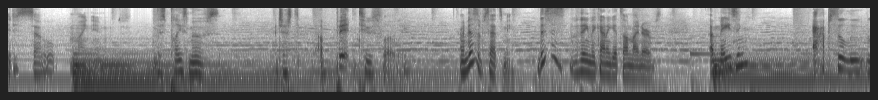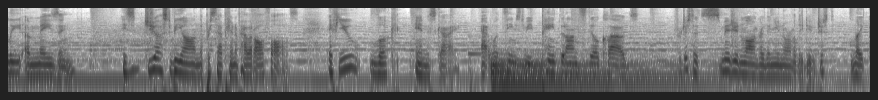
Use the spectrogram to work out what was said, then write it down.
It is so minute. This place moves just a bit too slowly. And this upsets me. This is the thing that kind of gets on my nerves. Amazing, absolutely amazing, is just beyond the perception of how it all falls. If you look in the sky at what seems to be painted on still clouds for just a smidgen longer than you normally do, just like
